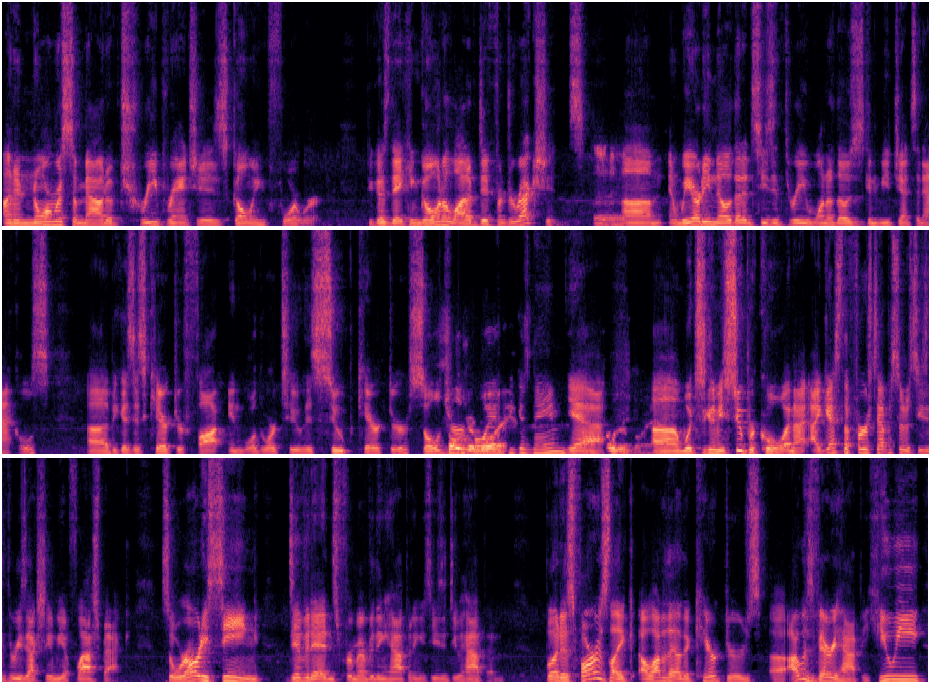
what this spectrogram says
an enormous amount of tree branches going forward because they can go in a lot of different directions. Mm-hmm. Um, and we already know that in season three, one of those is going to be Jensen Ackles. Uh, because his character fought in World War II, his soup character, Soldier, Soldier Boy, Boy, I think his name, yeah, Boy, um, which is going to be super cool. And I, I, guess the first episode of season three is actually going to be a flashback, so we're already seeing dividends from everything happening in season two happen. But as far as like a lot of the other characters, uh, I was very happy. Hughie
